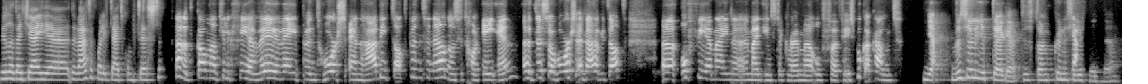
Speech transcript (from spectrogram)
willen dat jij uh, de waterkwaliteit komt testen? Nou, dat kan natuurlijk via www.horsenhabitat.nl. Dan zit gewoon EN uh, tussen horse en habitat. Uh, of via mijn, mijn Instagram of Facebook-account. Ja, we zullen je taggen, dus dan kunnen ze ja. je vinden.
